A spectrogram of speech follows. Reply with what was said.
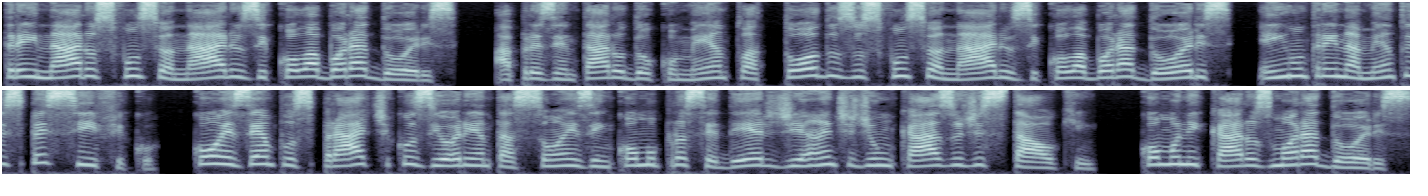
treinar os funcionários e colaboradores, apresentar o documento a todos os funcionários e colaboradores, em um treinamento específico, com exemplos práticos e orientações em como proceder diante de um caso de stalking, comunicar os moradores,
